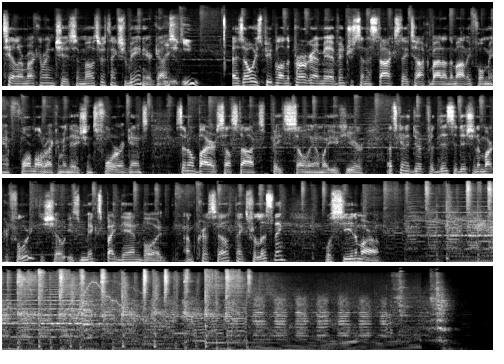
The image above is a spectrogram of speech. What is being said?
Taylor Muckerman, Jason Moser, thanks for being here, guys. Thank you. As always, people on the program may have interest in the stocks they talk about on the Motley Fool may have formal recommendations for or against, so don't buy or sell stocks based solely on what you hear. That's going to do it for this edition of Market Foolery. The show is mixed by Dan Boyd. I'm Chris Hill. Thanks for listening. We'll see you tomorrow.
